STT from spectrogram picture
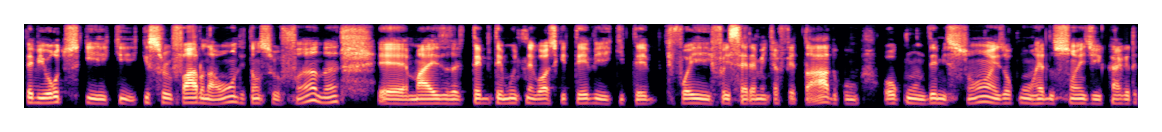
Teve outros que, que, que surfaram na onda e estão surfando, né? É, mas teve tem muito negócio que teve que teve que foi, foi seriamente afetado com, ou com demissões ou com reduções de carga de,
